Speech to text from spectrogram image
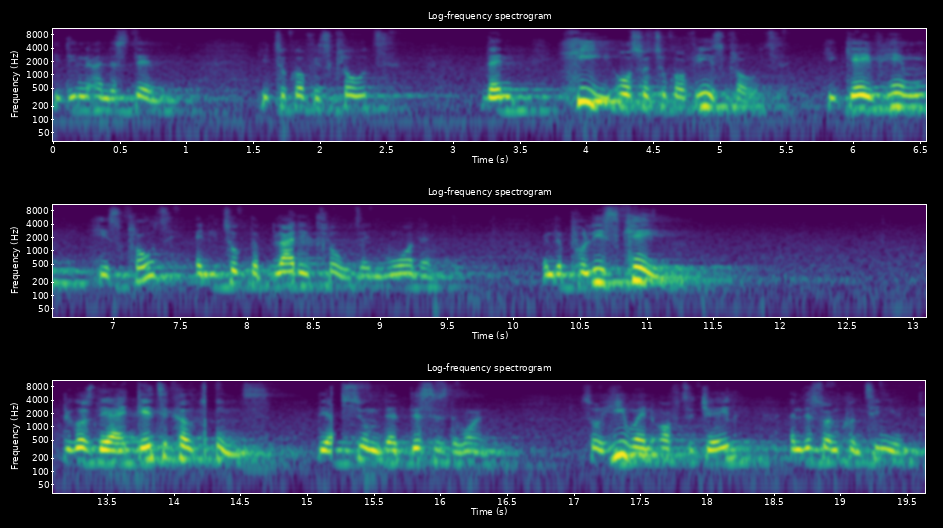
He didn't understand. He took off his clothes. Then he also took off his clothes. He gave him his clothes and he took the bloody clothes and wore them. When the police came, because they're identical twins, they assumed that this is the one. So he went off to jail and this one continued.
